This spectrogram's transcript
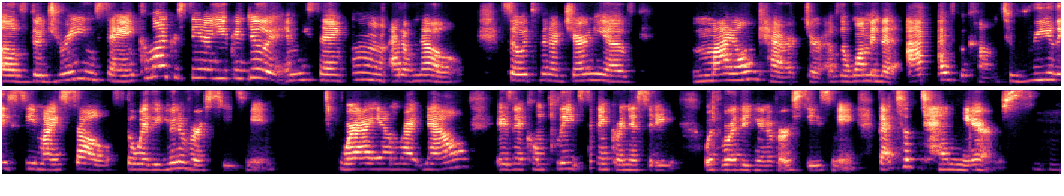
of the dream saying come on christina you can do it and me saying mm, i don't know. So it's been a journey of my own character of the woman that I've become to really see myself the way the universe sees me where I am right now is in complete synchronicity with where the universe sees me. That took 10 years. Mm-hmm.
